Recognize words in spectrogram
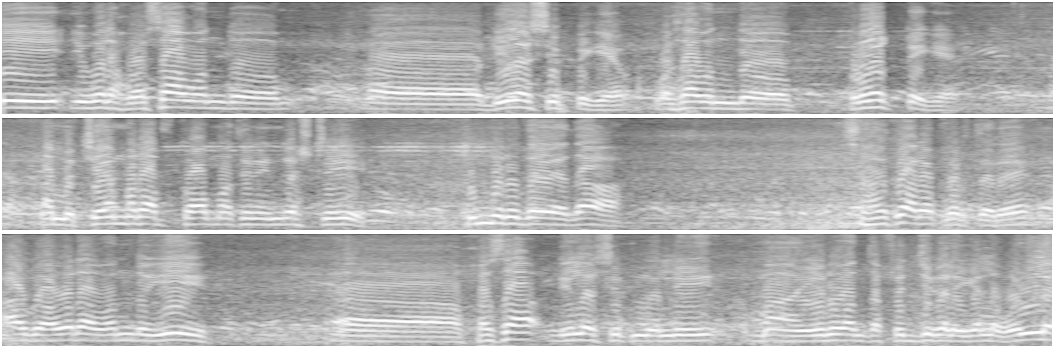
ಈ ಇವರ ಹೊಸ ಒಂದು ಡೀಲರ್ಶಿಪ್ಪಿಗೆ ಹೊಸ ಒಂದು ಪ್ರೊಡಕ್ಟಿಗೆ ನಮ್ಮ ಚೇಂಬರ್ ಆಫ್ ಕಾಮರ್ಸ್ ಇಂಡಸ್ಟ್ರಿ ತುಂಬ ಹೃದಯದ ಸಹಕಾರ ಕೊಡ್ತಾರೆ ಹಾಗೂ ಅವರ ಒಂದು ಈ ಹೊಸ ಡೀಲರ್ಶಿಪ್ನಲ್ಲಿ ಇರುವಂಥ ಫ್ರಿಡ್ಜ್ಗಳಿಗೆಲ್ಲ ಒಳ್ಳೆ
